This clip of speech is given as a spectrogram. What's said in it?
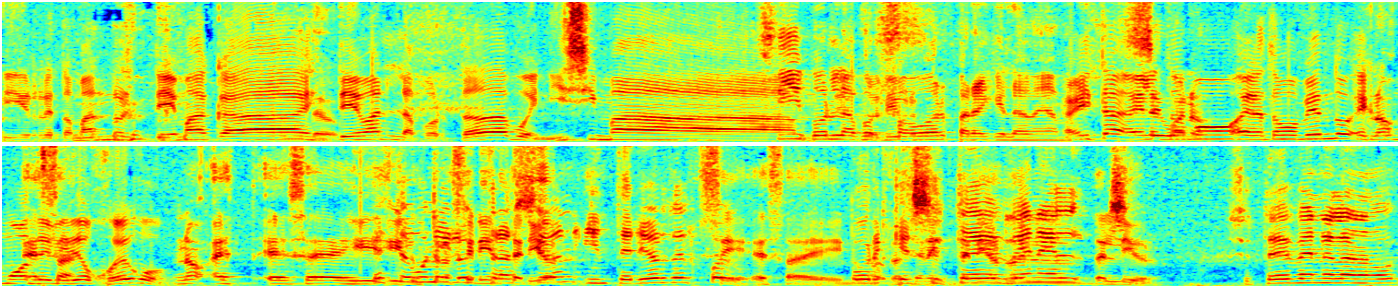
y retomando el tema acá. Esteban, la portada buenísima. sí, ponla por favor para que la veamos. Ahí está, ahí, Sí, la bueno. estamos, ahí la estamos viendo, es No, como de videojuego. No, es, esa es Esta es una ilustración interior. interior, del Sí, juego. esa es Porque si ustedes ven del- el del libro. Si ustedes ven la, no-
